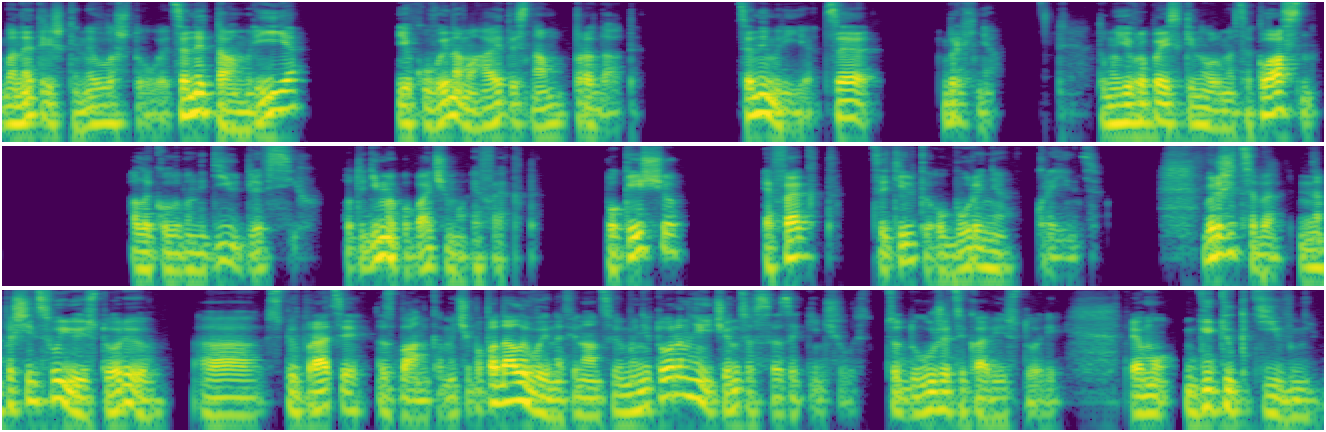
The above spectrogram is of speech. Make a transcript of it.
мене трішки не влаштовує. Це не та мрія, яку ви намагаєтесь нам продати. Це не мрія, це брехня. Тому європейські норми це класно, але коли вони діють для всіх, от тоді ми побачимо ефект. Поки що ефект це тільки обурення українців. Бережіть себе, напишіть свою історію е, співпраці з банками. Чи попадали ви на фінансові моніторинги і чим це все закінчилось? Це дуже цікаві історії, прямо дедуктивні.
